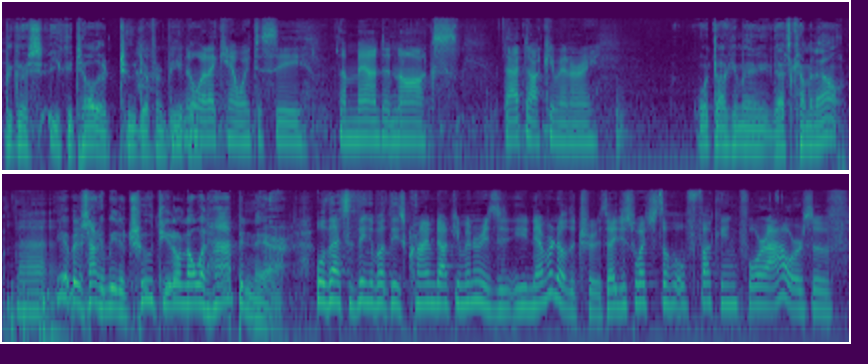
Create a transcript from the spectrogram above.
Because you could tell they're two different people. You know what? I can't wait to see Amanda Knox. That documentary. What documentary that's coming out? That Yeah, but it's not going to be the truth. You don't know what happened there. well, that's the thing about these crime documentaries. You never know the truth. I just watched the whole fucking four hours of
